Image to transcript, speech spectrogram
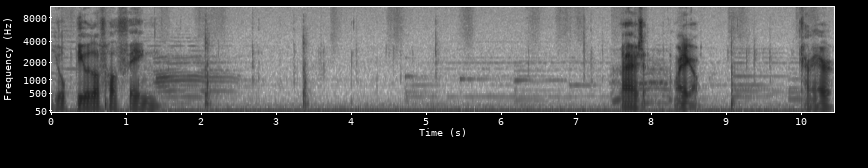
You beautiful thing. Where is it? Where you go? Come here.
